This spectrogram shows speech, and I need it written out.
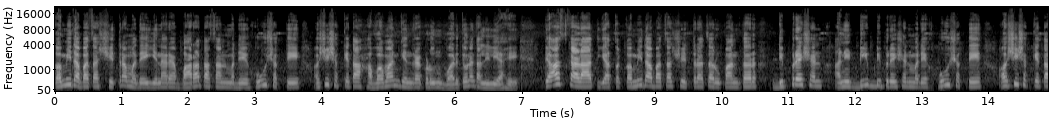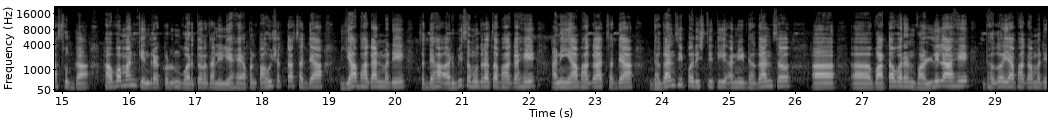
कमी दाबाच्या क्षेत्रामध्ये येणाऱ्या बारा तासांमध्ये होऊ शकते अशी शक्यता हवामान केंद्राकडून वर्तवण्यात आलेली आहे. त्याच काळात याचं कमी दाबाचा क्षेत्राचं रूपांतर डिप्रेशन आणि डीप डिप्रेशनमध्ये होऊ शकते अशी शक्यता सुद्धा हवामान केंद्राकडून वर्तवण्यात आलेली आहे. आपण पाहू शकता सध्या या भागांमध्ये सध्या हा अरबी समुद्राचा भाग आहे आणि या भागात सध्या ढगांची परिस्थिती आणि ढगांचं वातावरण वाढलेलं आहे. ढग या भागामध्ये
